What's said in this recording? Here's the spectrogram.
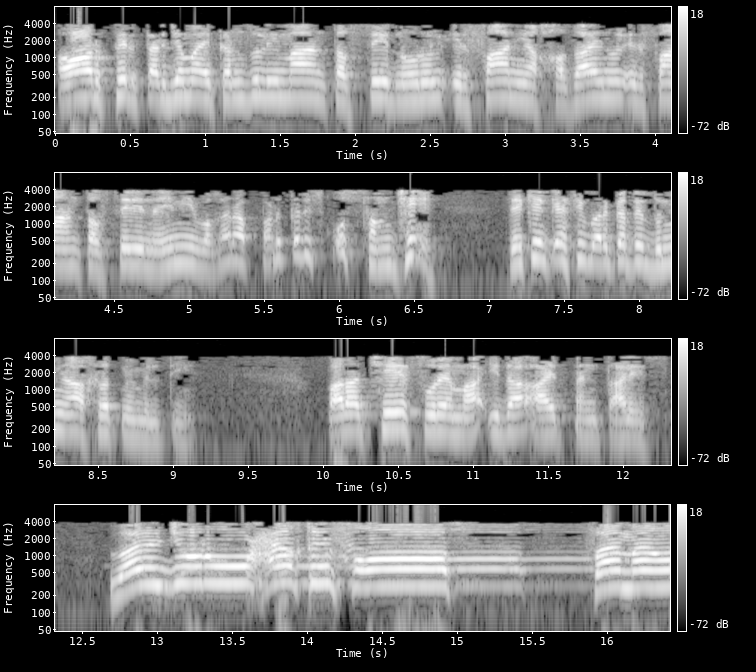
اور پھر ترجمہ کنز ایمان، تفسیر نور العرفان یا خزائن العرفان، تفسیر نعیمی وغیرہ پڑھ کر اس کو سمجھیں۔ دیکھیں کیسی برکتیں دنیا آخرت میں ملتی ہیں۔ پارا چھ سورہ معدہ آیت پینتالیس۔ فمن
